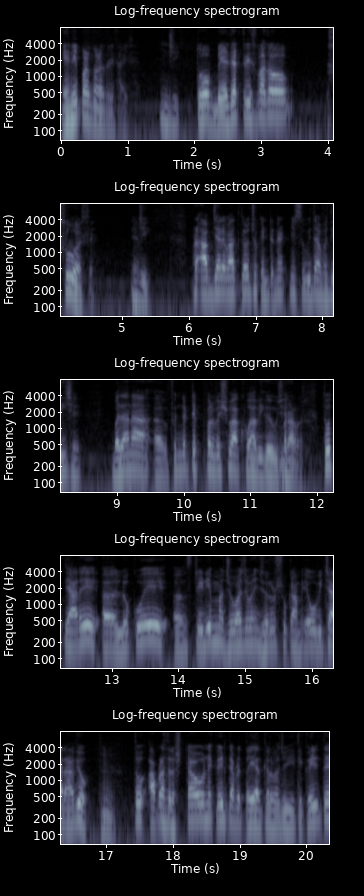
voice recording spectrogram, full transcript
એની પણ ગણતરી થાય છે. જી. તો બે હજાર ત્રીસમાં તો શું હશે? જી. પણ આપ જ્યારે વાત કરો છો કે ઇન્ટરનેટની સુવિધા વધી છે બધાના ફિંગરટિપ પર વિશ્વ આખું આવી ગયું છે. બરાબર. તો ત્યારે લોકોએ સ્ટેડિયમમાં જોવા જવાની જરૂર શું કામ? એવો વિચાર આવ્યો. તો આપણા દ્રષ્ટાઓને કઈ રીતે આપણે તૈયાર કરવા જોઈએ કે કઈ રીતે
